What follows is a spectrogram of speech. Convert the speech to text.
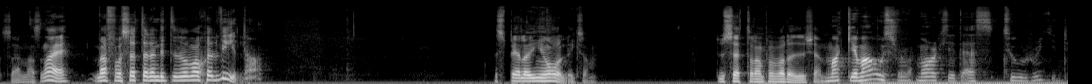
Så annars, nej. Man får sätta den lite vad man själv vill. Ja. Det spelar ingen roll liksom. Du sätter den på vad du känner. Macke Mouse marked it as to read.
